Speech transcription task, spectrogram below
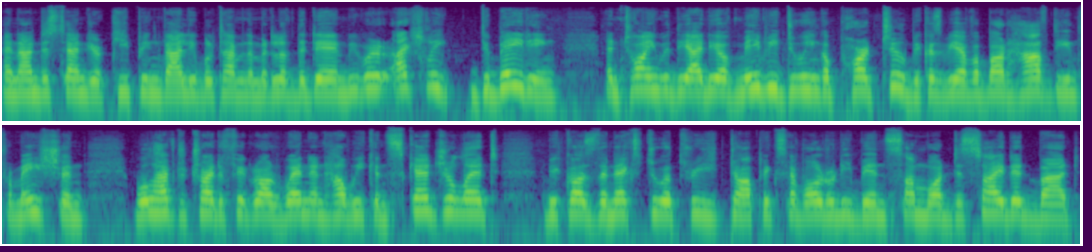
and understand you're keeping valuable time in the middle of the day. And we were actually debating and toying with the idea of maybe doing a part two because we have about half the information. We'll have to try to figure out when and how we can schedule it because the next two or three topics have already been somewhat decided, but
